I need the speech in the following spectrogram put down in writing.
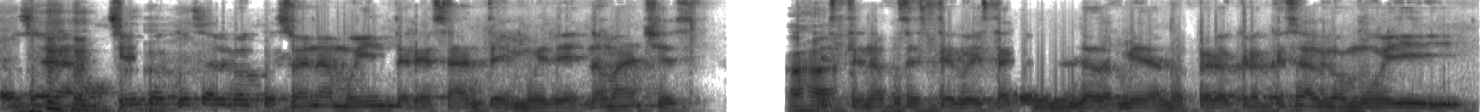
o sea, siento que es algo que suena muy interesante y muy de, no manches, este, no, pues este güey está caminando dormido, ¿no? Pero creo que es algo muy,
